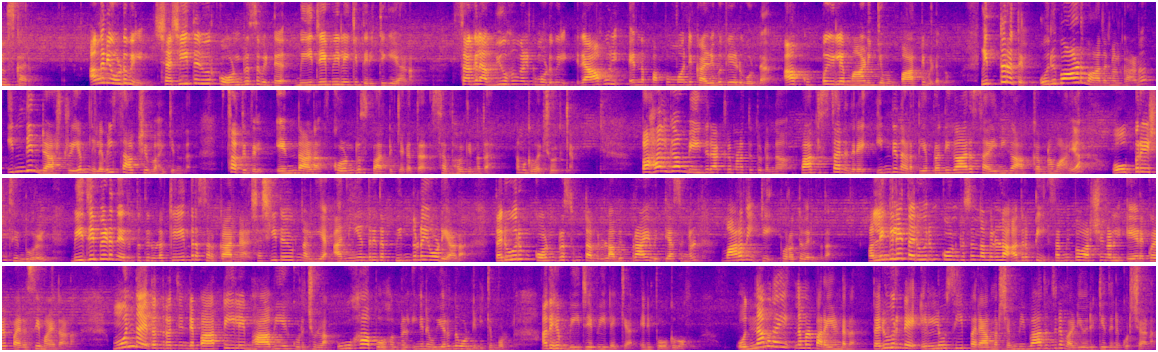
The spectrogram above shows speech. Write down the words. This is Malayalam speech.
നമസ്കാരം. അങ്ങനെ ഒടുവിൽ ശശി തരൂർ കോൺഗ്രസ് വിട്ട് ബി ജെ പിയിലേക്ക് തിരിക്കുകയാണ്. സകല അഭ്യൂഹങ്ങൾക്കും ഒടുവിൽ രാഹുൽ എന്ന പപ്പമോന്റെ കഴിവ് കേടുകൊണ്ട് ആ കുപ്പയിലെ മാണിക്യവും പാർട്ടി വിടുന്നു. ഇത്തരത്തിൽ ഒരുപാട് വാദങ്ങൾക്കാണ് ഇന്ത്യൻ രാഷ്ട്രീയം നിലവിൽ സാക്ഷ്യം വഹിക്കുന്നത്. സത്യത്തിൽ എന്താണ് കോൺഗ്രസ് പാർട്ടിക്കകത്ത് സംഭവിക്കുന്നത്? നമുക്ക് പരിശോധിക്കാം. പഹൽഗാം ഭീകരാക്രമണത്തെ തുടർന്ന് പാകിസ്ഥാനെതിരെ ഇന്ത്യ നടത്തിയ പ്രതികാര സൈനിക ആക്രമണമായ ഓപ്പറേഷൻ സിന്ദൂറിൽ ബി ജെ പിയുടെ നേതൃത്വത്തിലുള്ള കേന്ദ്ര സർക്കാരിന് ശശി തരൂർ നൽകിയ അനിയന്ത്രിത പിന്തുണയോടെയാണ് തരൂരും കോൺഗ്രസും തമ്മിലുള്ള അഭിപ്രായ വ്യത്യാസങ്ങൾ മറനീക്കി പുറത്തുവരുന്നത് അല്ലെങ്കിലേ തരൂരും കോൺഗ്രസും തമ്മിലുള്ള അതൃപ്തി സമീപ വർഷങ്ങളിൽ ഏറെക്കുറെ പരസ്യമായതാണ്. മുൻ നയതന്ത്രത്തിന്റെ പാർട്ടിയിലെ ഭാവിയെക്കുറിച്ചുള്ള ഊഹാപോഹങ്ങൾ ഇങ്ങനെ ഉയർന്നുകൊണ്ടിരിക്കുമ്പോൾ അദ്ദേഹം ബി ജെ പിയിലേക്ക് ഇനി പോകുമോ? ഒന്നാമതായി നമ്മൾ പറയേണ്ടത് തരൂരിന്റെ എൽ ഒ സി പരാമർശം വിവാദത്തിന് വഴിയൊരുക്കിയതിനെ കുറിച്ചാണ്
